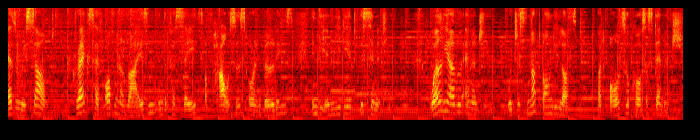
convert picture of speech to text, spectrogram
As a result, cracks have often arisen in the facades of houses or in buildings in the immediate vicinity. Valuable energy which is not only lost but also causes damage.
